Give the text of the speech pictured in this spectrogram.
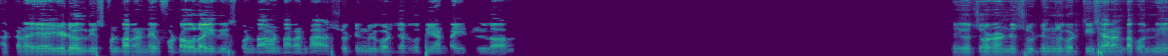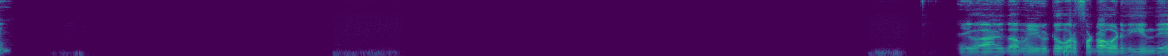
అక్కడ ఏ వీడియోలు తీసుకుంటారండి? ఫోటోలు అవి తీసుకుంటా ఉంటారంట. షూటింగ్లు కూడా జరుగుతాయి అంట వీటిల్లో. ఇక చూడండి షూటింగ్లు కూడా తీశారంట కొన్ని. ఇక ఆమెతో మా యూట్యూబర్ ఫోటో ఒకటి దిగింది.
